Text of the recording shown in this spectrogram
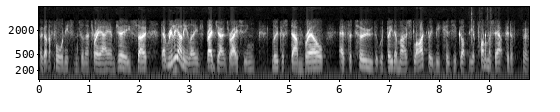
We've got the four Nissans and the three AMGs. So that really only leaves Brad Jones Racing, Lucas Dumbrell as the two that would be the most likely because you've got the eponymous outfit of, of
